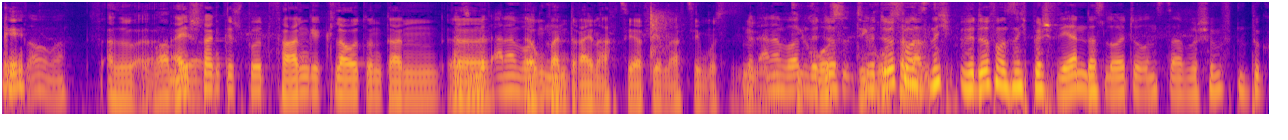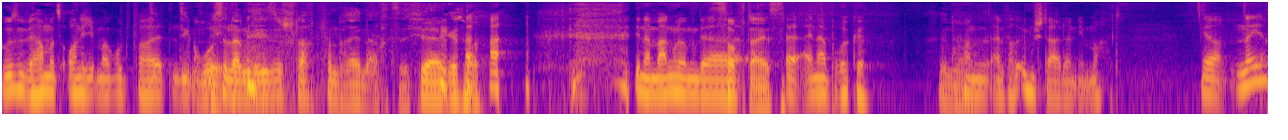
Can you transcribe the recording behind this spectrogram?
Okay. dass es auch war. Also äh, Eisstand gespürt, Fahnen geklaut und dann Also äh, Worten- irgendwann 83er, 84 musste es Mit anderen Worten, wir, große- dürf, wir, dürfen uns nicht, wir dürfen uns nicht beschweren, dass Leute uns da beschimpft und begrüßen. Wir haben uns auch nicht immer gut verhalten. Die große Langnese-Schlacht von 83. Ja, genau. In der Mangelung der. Äh, einer Brücke. Genau. Haben sie einfach im Stadion gemacht. Ja, naja.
